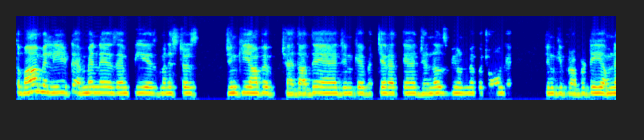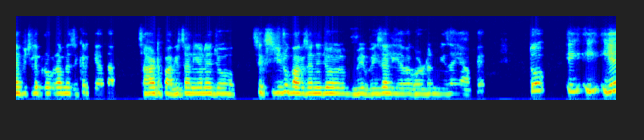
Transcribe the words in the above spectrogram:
तमाम elite M N As M P As ministers जिनकी यहाँ पे जायदादे हैं जिनके बच्चे रहते हैं जनरल्स भी उनमें कुछ होंगे जिनकी प्रॉपर्टी हमने पिछले प्रोग्राम में ज़िक्र किया था साठ पाकिस्तानियों ने जो सिक्सटी टू पाकिस्तानी जो वीज़ा लिया हुआ गोल्डन वीज़ा यहाँ पे तो ये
